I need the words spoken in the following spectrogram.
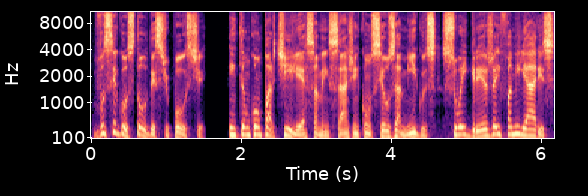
Você gostou deste post? Então compartilhe essa mensagem com seus amigos, sua igreja e familiares.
